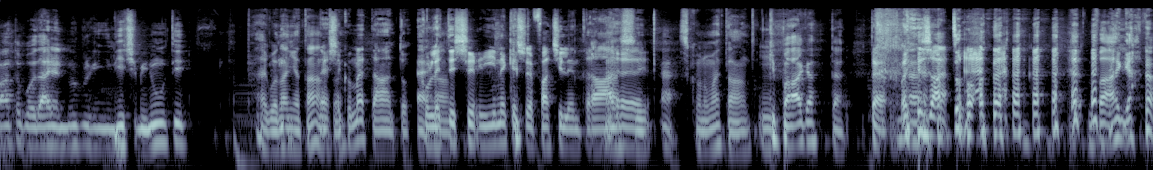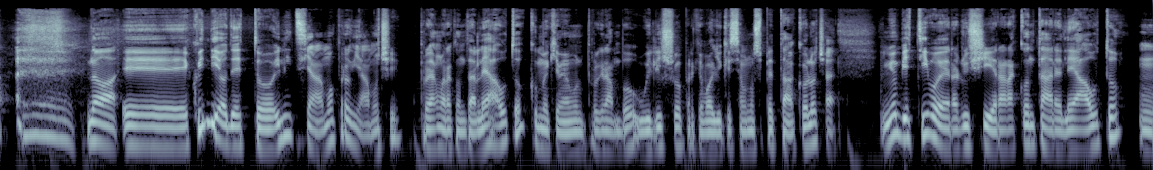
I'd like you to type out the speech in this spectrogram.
Quanto guadagni al Nürburgring in 10 minuti? Eh, guadagna tanto. Eh, secondo me tanto. Eh, Con le no. tesserine che se è facile Ah, entrare. sì, Eh. secondo me tanto. Chi paga? Te. Te. esatto. Vaga. No, e quindi ho detto iniziamo, proviamoci. Proviamo a raccontare le auto, come chiamiamo il programma Boh, Willy Show, perché voglio che sia uno spettacolo. Cioè, il mio obiettivo era riuscire a raccontare le auto Mm,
